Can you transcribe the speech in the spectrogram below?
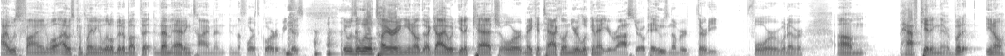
I was fine. Well, I was complaining a little bit about the, them adding time in, in the fourth quarter because it was a little tiring. You know, a guy would get a catch or make a tackle, and you're looking at your roster. Okay, who's number 34 or whatever? Um, half kidding there. But, you know,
